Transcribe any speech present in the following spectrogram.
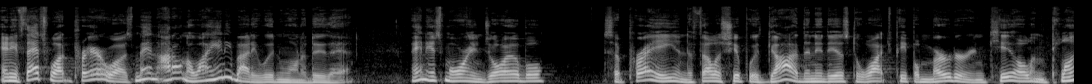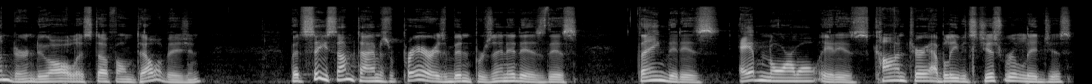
And if that's what prayer was, man, I don't know why anybody wouldn't want to do that. Man, it's more enjoyable to pray and to fellowship with God than it is to watch people murder and kill and plunder and do all this stuff on television. But see, sometimes prayer has been presented as this thing that is abnormal, it is contrary. I believe it's just religious,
